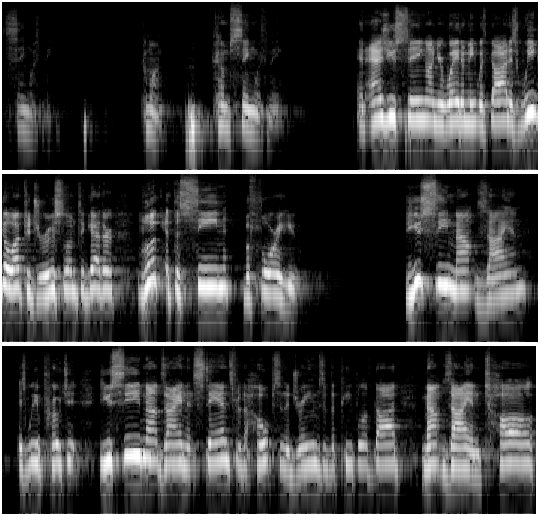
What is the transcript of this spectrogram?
Sing with me. Come on, come sing with me. And as you sing on your way to meet with God, as we go up to Jerusalem together, look at the scene before you. Do you see Mount Zion as we approach it? Do you see Mount Zion that stands for the hopes and the dreams of the people of God? Mount Zion tall,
